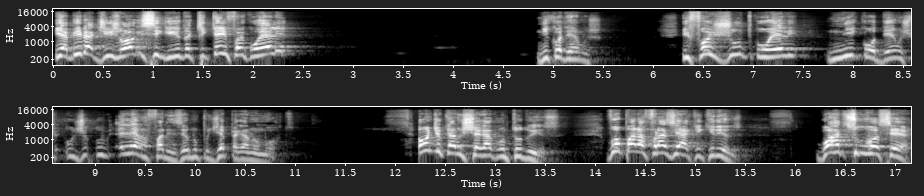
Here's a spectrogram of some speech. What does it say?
E a Bíblia diz logo em seguida que quem foi com ele? Nicodemos. E foi junto com ele Nicodemos. Ele era fariseu, não podia pegar no morto. Onde eu quero chegar com tudo isso? Vou parafrasear aqui, queridos. Guarde isso com você.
